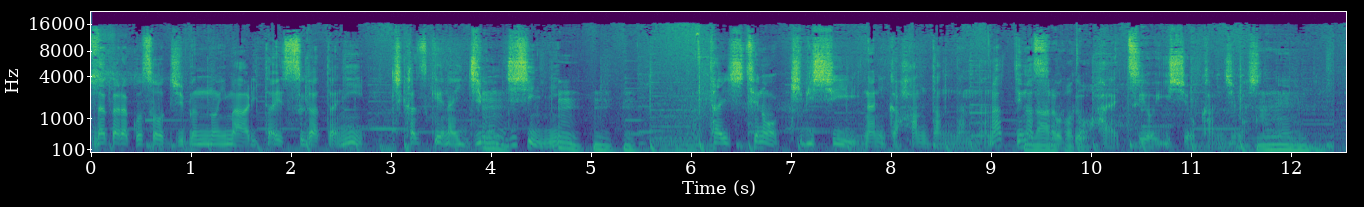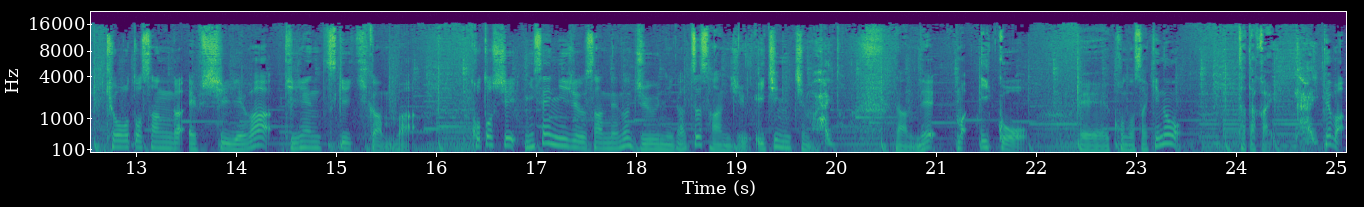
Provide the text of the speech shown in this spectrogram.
うん、だからこそ自分の今ありたい姿に近づけない自分自身に対しての厳しい何か判断なんだなっていうのはすごく、はい、強い意志を感じましたね、京都さんが FC へは期限付き期間は今年2023年の12月31日までと、はい、なんで、まあ、以降、えー、この先の戦い。では、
